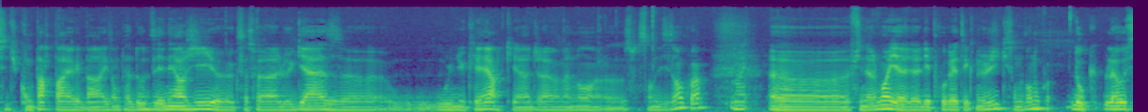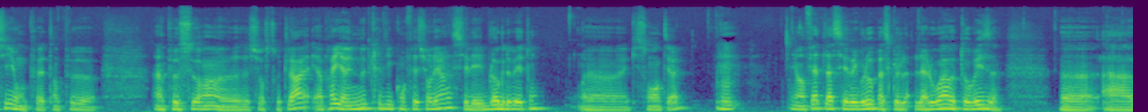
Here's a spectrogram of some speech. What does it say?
si tu compares par, exemple à d'autres énergies, euh, que ce soit le gaz euh, ou, le nucléaire, qui a déjà maintenant 70 euh, ans, quoi, finalement, il y a des progrès technologiques qui sont devant nous. Quoi. Donc là aussi, on peut être un peu, un peu serein sur ce truc-là. Et après, il y a une autre critique qu'on fait sur les c'est les blocs de béton qui sont enterrés. Mm. Et en fait, là, c'est rigolo parce que la loi autorise à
